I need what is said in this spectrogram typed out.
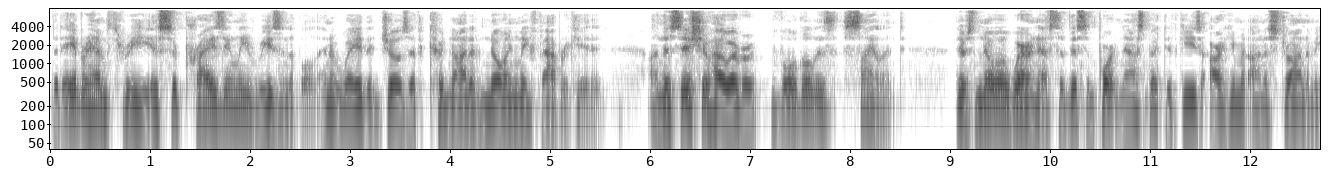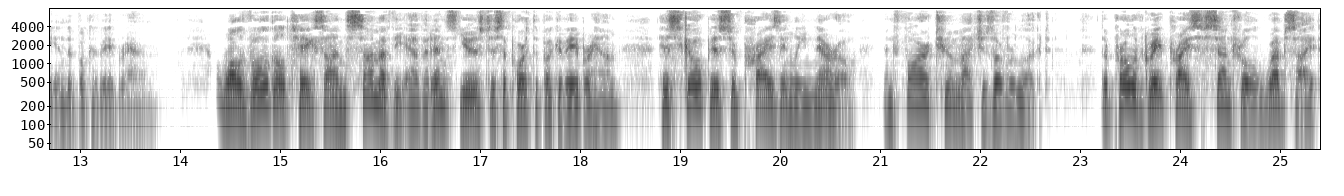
that Abraham 3 is surprisingly reasonable in a way that Joseph could not have knowingly fabricated. On this issue, however, Vogel is silent. There's no awareness of this important aspect of Gee's argument on astronomy in the Book of Abraham. While Vogel takes on some of the evidence used to support the Book of Abraham, his scope is surprisingly narrow, and far too much is overlooked. The Pearl of Great Price Central website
